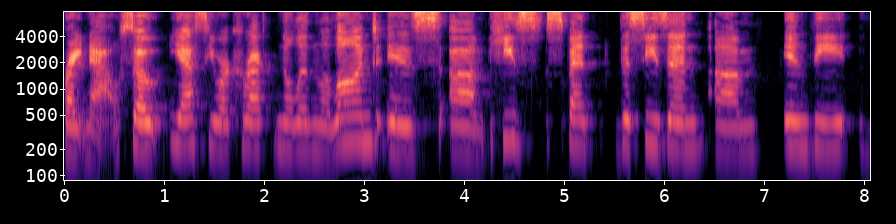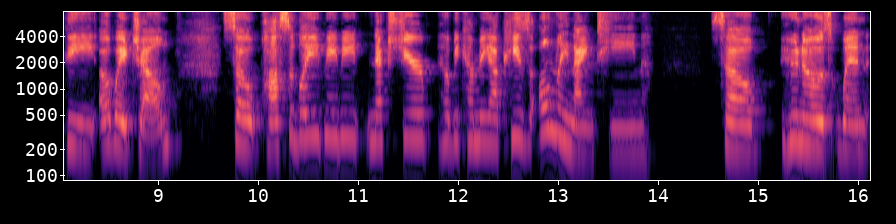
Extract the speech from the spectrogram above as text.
right now. So yes, you are correct. Nolan Lalonde is um, he's spent this season um, in the the OHL. So possibly maybe next year he'll be coming up. He's only 19. So who knows when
